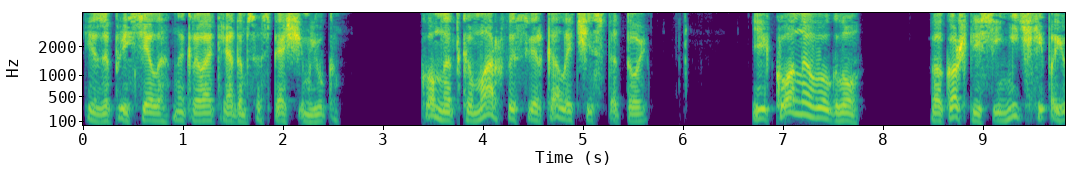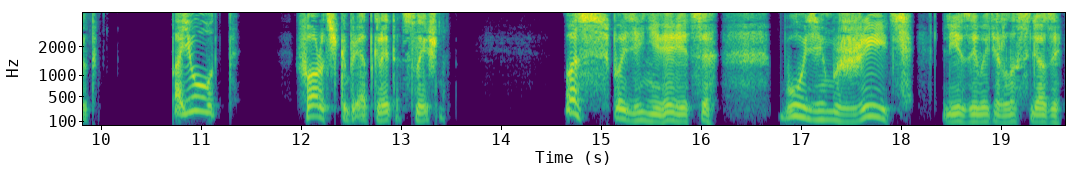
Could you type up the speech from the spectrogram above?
Лиза присела на кровать рядом со спящим люком. Комнатка Марфы сверкала чистотой. Икона в углу В окошке синички поют. Поют. Форточка приоткрыта, слышно. Господи, не верится. Будем жить. Лиза вытерла слезы,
